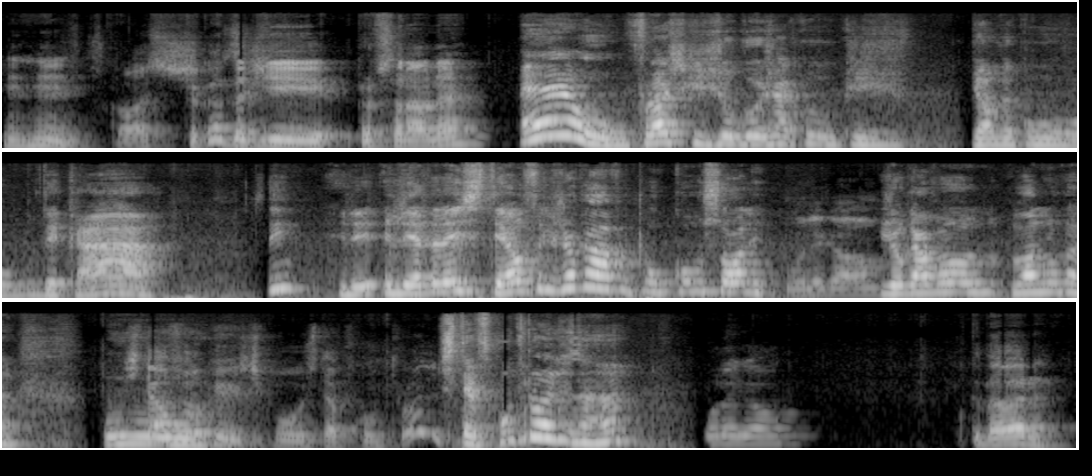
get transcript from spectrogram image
Uhum. Frost. Jogador de profissional, né? É, o Frost que jogou já com. que joga com o DK. Sim, ele, ele era da Stealth, ele jogava pro console. Pô, legal. Jogava lá no. O Stealth foi o quê? Tipo, Stealth Control? Stealth Controles, aham. Pô, legal. Que da hora.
